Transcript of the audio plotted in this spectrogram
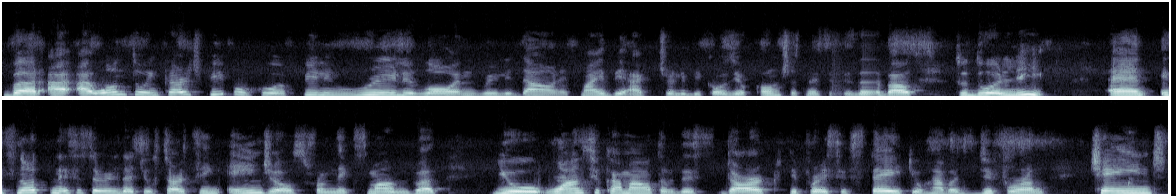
But I, I want to encourage people who are feeling really low and really down. It might be actually because your consciousness is about to do a leap. And it's not necessary that you start seeing angels from next month, but you once you come out of this dark depressive state, you have a different change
